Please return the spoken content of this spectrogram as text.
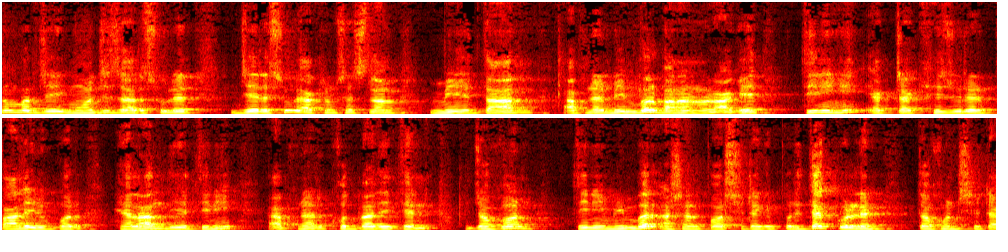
নম্বর যে মজেজা রসুলের, যে রসুল আকরম সাল্লাম তার আপনার মেম্বর বানানোর আগে তিনি একটা খেজুরের পালির উপর হেলান দিয়ে তিনি আপনার খোদবা দিতেন। যখন তিনি মিম্বার আসার পর সেটাকে পরিত্যাগ করলেন, তখন সেটা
